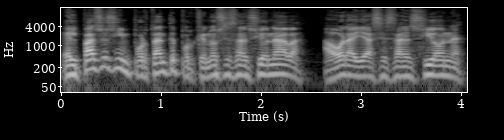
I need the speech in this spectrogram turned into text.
el paso es importante porque no se sancionaba, ahora ya se sanciona.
